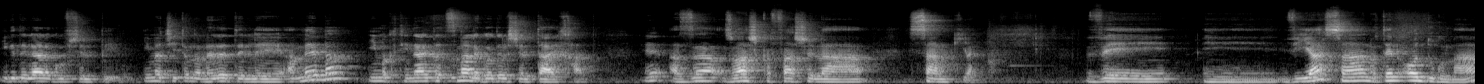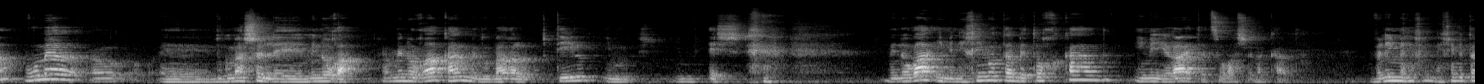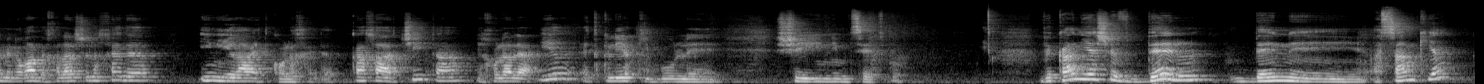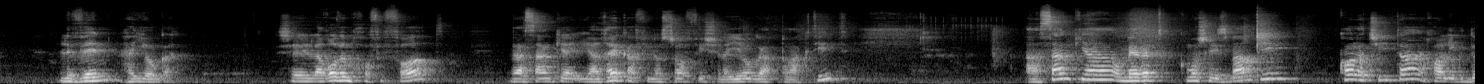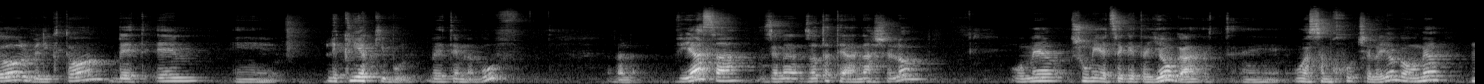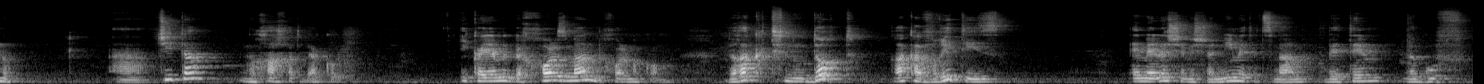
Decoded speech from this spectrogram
היא גדלה לגוף של פיל. אם הצ'יטה נולדת אל אה, אמבה, היא מקטינה את עצמה לגודל של תא אחד. אה, אז זו ההשקפה של הסנקיה. ו... אה, נותן עוד דוגמה, הוא אומר, אה, דוגמה של מנורה. המנורה כאן מדובר על פתיל עם, עם אש. מנורה, אם מניחים אותה בתוך כד, היא מאירה את הצורה של הכד. אבל אם מניחים את המנורה בחלל של החדר, היא מאירה את כל החדר. ככה הצ'יטה יכולה להאיר את כלי הקיבול שהיא נמצאת בו. וכאן יש הבדל בין אה, הסנקיה לבין היוגה, שלרוב הן חופפות, והסנקיה היא הרקע הפילוסופי של היוגה הפרקטית. הסנקיה אומרת, כמו שהסברתי, כל הצ'יטה יכולה לגדול ולקטון בהתאם אה, לכלי הקיבול, בהתאם לגוף, אבל ויאסה, זאת הטענה שלו, הוא אומר שהוא מייצג את היוגה, את אה, הוא הסמכות של היוגה, הוא אומר, נו, הצ'יטה נוכחת בהכל. היא קיימת בכל זמן, בכל מקום. ורק תנודות, רק הבריטיז, הם אלה שמשנים את עצמם בהתאם לגוף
